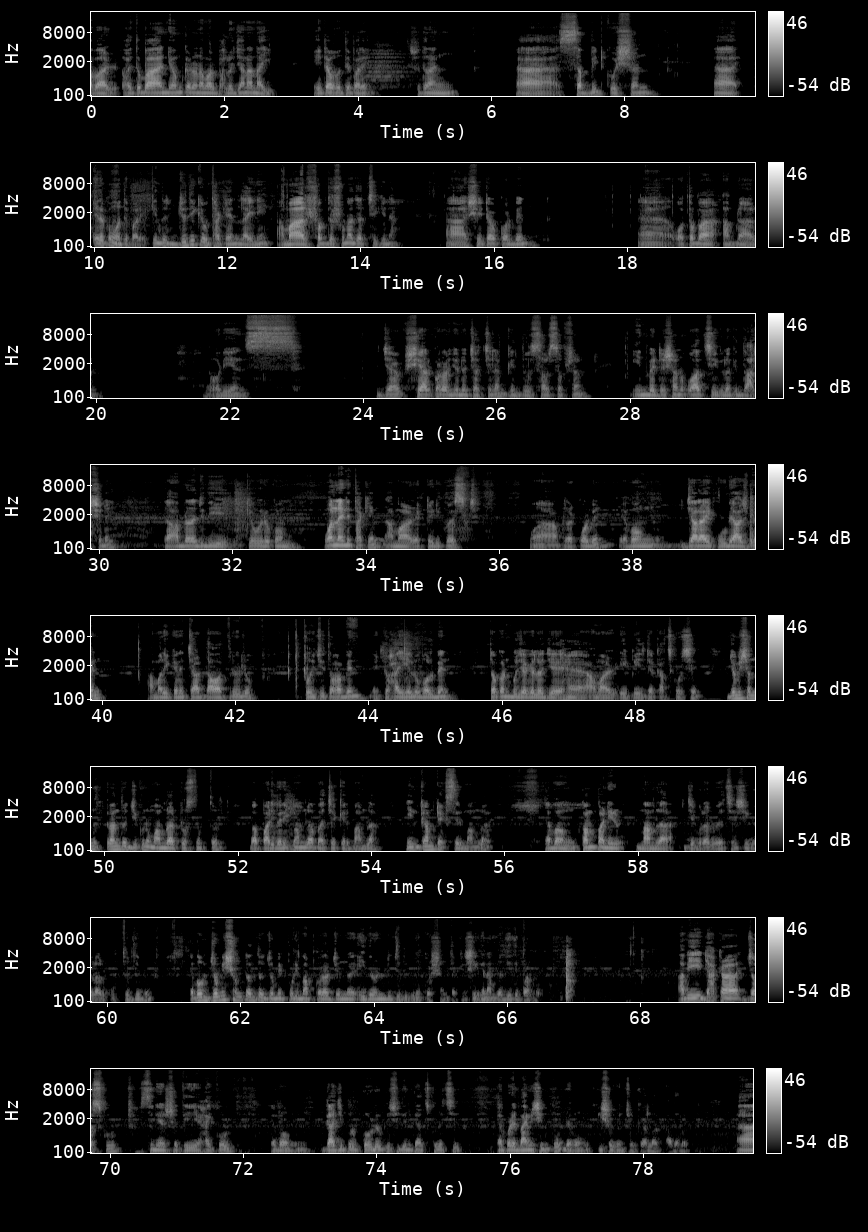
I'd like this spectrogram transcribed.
আবার হয়তো বা নিয়মকানুন আমার ভালো জানা নাই, এটাও হতে পারে। সুতরাং সাবমিট কোয়েশ্চন এরকম হতে পারে। কিন্তু যদি কেউ থাকেন লাইনে, আমার শব্দ শোনা যাচ্ছে কি না সেটাও করবেন অথবা আপনার অডিয়েন্স যাই হোক শেয়ার করার জন্য চাচ্ছিলাম, কিন্তু সার্চ অপশন ইনভাইটেশন ওয়াচ এগুলো কিন্তু আসে নাই। তা আপনারা যদি কেউ এরকম অনলাইনে থাকেন, আমার একটাই রিকোয়েস্ট আপনারা করবেন এবং যারা এই কোর্টে আসবেন, আমার এখানে চার দাওয়াত রইল। পরিচিত হবেন, একটু হাই হেলো বলবেন, তখন বোঝা গেল যে হ্যাঁ আমার এই পেজটা কাজ করছে। জমি সংক্রান্ত যে কোনো মামলার প্রশ্নোত্তর বা পারিবারিক মামলা বা চেকের মামলা, ইনকাম ট্যাক্সের মামলা এবং কোম্পানির মামলা যেগুলো রয়েছে, সেগুলোর উত্তর দেব। এবং জমি সংক্রান্ত জমি পরিমাপ করার জন্য এই ধরনের যদি কোনো কোশ্চেন থাকে, সেখানে আমরা দিতে পারব। আমি ঢাকা জজ কোর্ট সিনিয়র সাথে হাইকোর্ট এবং গাজীপুর কোর্টেও কিছুদিন কাজ করেছি। তারপরে ময়মনসিংহ কোর্ট এবং আলা- আদালত।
